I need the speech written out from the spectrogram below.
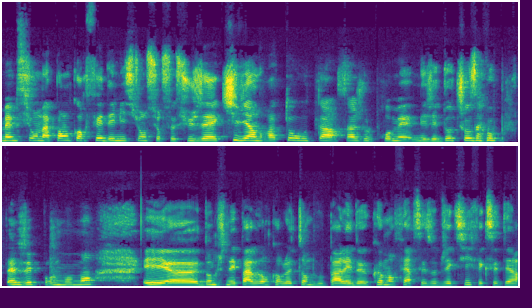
même si on n'a pas encore fait d'émission sur ce sujet qui viendra tôt ou tard, ça je vous le promets, mais j'ai d'autres choses à vous partager pour le moment. Et euh, donc je n'ai pas encore le temps de vous parler de comment faire ces objectifs, etc.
